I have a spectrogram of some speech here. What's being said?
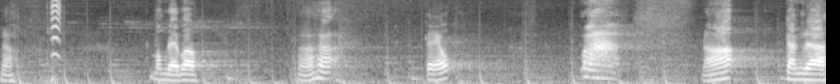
Nào mông đẹp không? Đó kéo. Đó, căng ra.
